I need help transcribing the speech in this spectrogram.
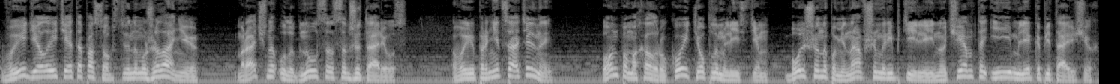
Вы делаете это по собственному желанию. Мрачно улыбнулся Саджитариус. Вы проницательны. Он помахал рукой теплым листьям, больше напоминавшим рептилий, но чем-то и млекопитающих.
